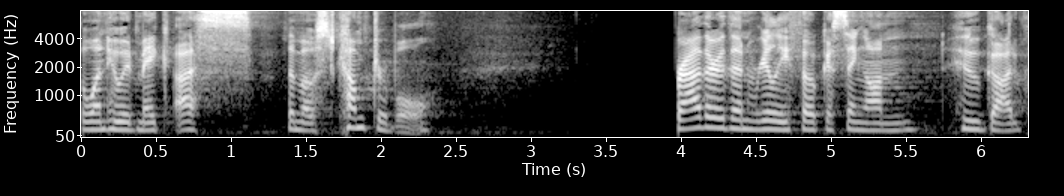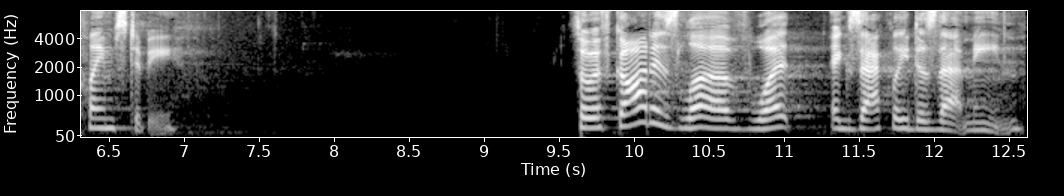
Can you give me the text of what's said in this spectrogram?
the one who would make us the most comfortable, rather than really focusing on who God claims to be. So, if God is love, what exactly does that mean?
